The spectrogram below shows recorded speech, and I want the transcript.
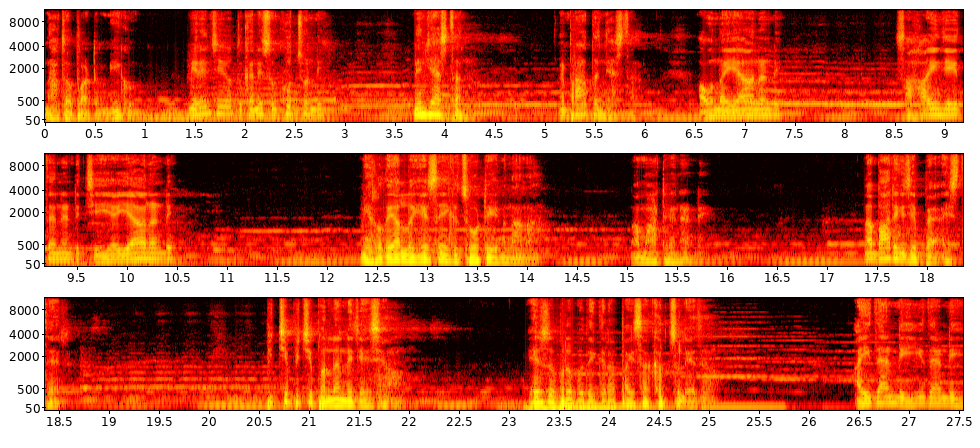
నాతో పాటు మీకు మీరేం చేయవద్దు కనీసం కూర్చోండి. నేను చేస్తాను. నేను ప్రార్థన చేస్తాను. అవునయ్యా అనండి. సహాయం చేయతానండి చెయ్యయ్యా అనండి. మీ హృదయాల్లో ఏసైకి చోటు ఏంటి నాన్న నా మాట వినండి. నా భార్యకి చెప్పా ఐస్తారు పిచ్చి పిచ్చి పనులన్నీ చేశాం. యేసుప్రభు దగ్గర పైసా ఖర్చు లేదు. ఐదండి ఈదండి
